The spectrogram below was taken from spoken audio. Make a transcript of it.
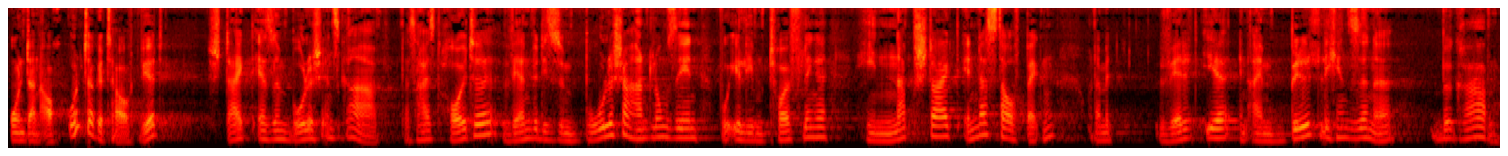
und dann auch untergetaucht wird, steigt er symbolisch ins Grab. Das heißt, heute werden wir die symbolische Handlung sehen, wo ihr lieben Täuflinge hinabsteigt in das Taufbecken und damit werdet ihr in einem bildlichen Sinne begraben.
